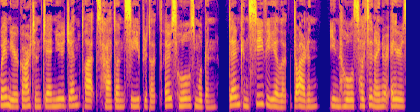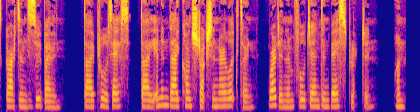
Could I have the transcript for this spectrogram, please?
Wenn ihr Garten genügend Platz hat und sie Produkt ausholsmogen, dann kann sie wie darin, in Holzhütten einer Eures Gartens zubauen. Die Prozess, die Innen die Construction erlichtern, werden im folgenden besprechen. 1.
